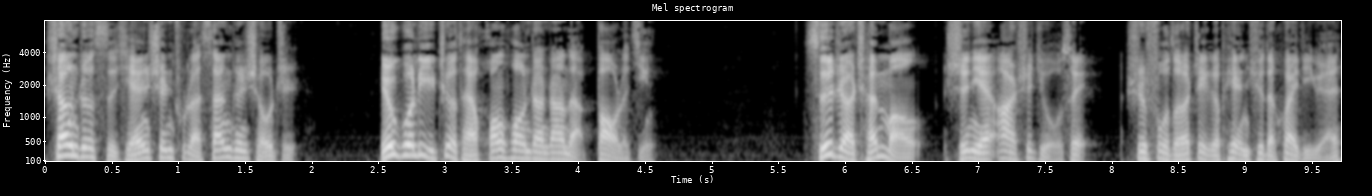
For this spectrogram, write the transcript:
伤者死前伸出了三根手指，刘国立这才慌慌张张的报了警。死者陈猛，时年二十九岁，是负责这个片区的快递员。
